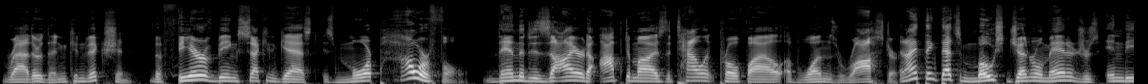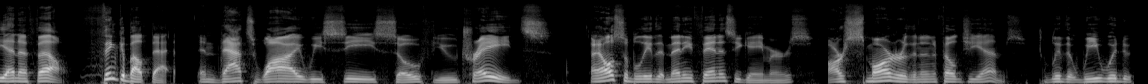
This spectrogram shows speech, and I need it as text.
rather than conviction. The fear of being second guessed is more powerful than the desire to optimize the talent profile of one's roster. And I think that's most general managers in the NFL. Think about that. And that's why we see so few trades. I also believe that many fantasy gamers are smarter than NFL GMs. I believe that we would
